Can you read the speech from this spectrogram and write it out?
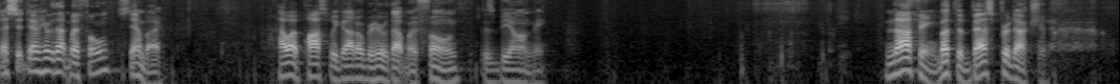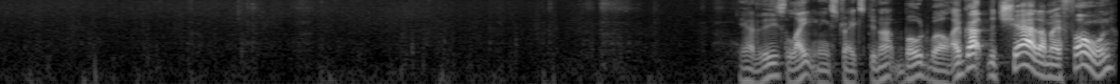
did I sit down here without my phone? Stand by. How I possibly got over here without my phone is beyond me. Nothing but the best production. Yeah, these lightning strikes do not bode well. I've got the chat on my phone.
